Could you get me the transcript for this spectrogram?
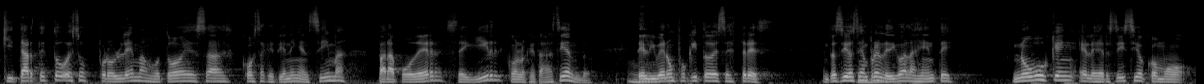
quitarte todos esos problemas o todas esas cosas que tienen encima para poder seguir con lo que estás haciendo. Te libera un poquito de ese estrés. Entonces yo siempre le digo a la gente, no busquen el ejercicio como,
